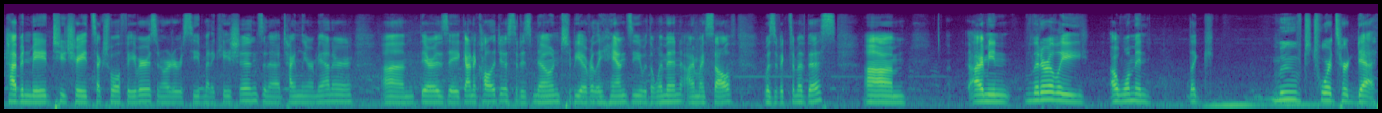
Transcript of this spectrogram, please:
have been made to trade sexual favors in order to receive medications in a timelier manner. Um, there is a gynecologist that is known to be overly handsy with the women. I myself was a victim of this. Um, I mean, literally, a woman like moved towards her death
